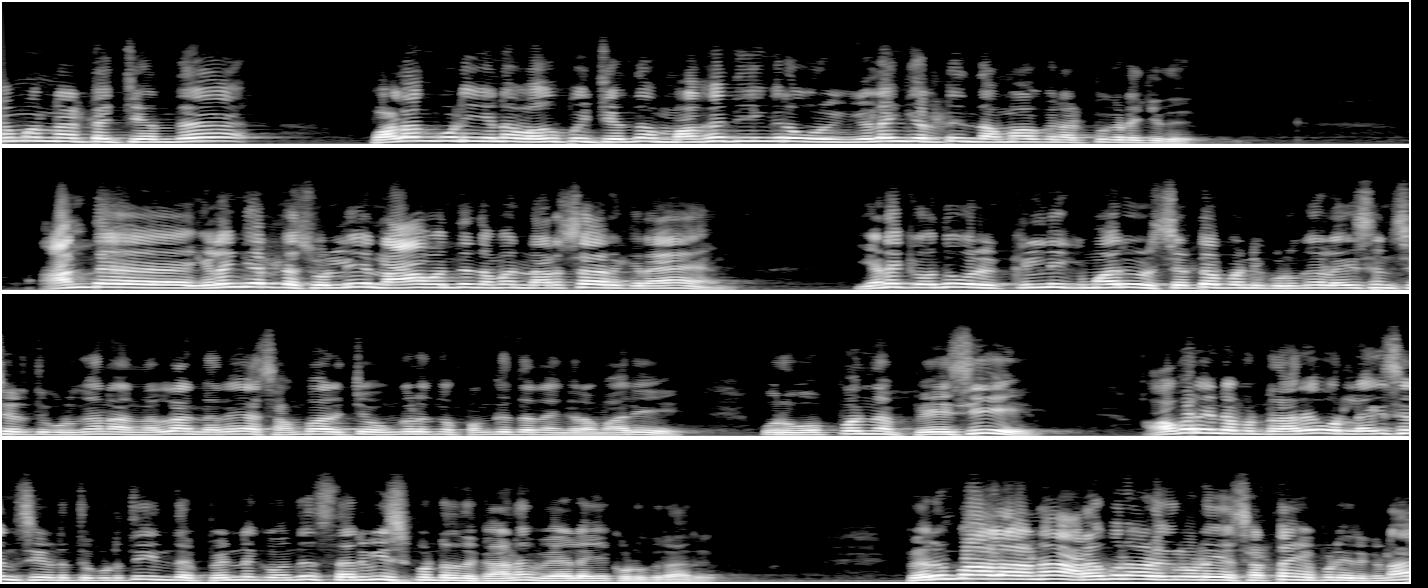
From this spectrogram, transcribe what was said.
ஏமன் நாட்டை சேர்ந்த பழங்குடியின வகுப்பை சேர்ந்த மகதிங்கிற ஒரு இளைஞர்கிட்ட இந்த அம்மாவுக்கு நட்பு கிடைக்குது. அந்த இளைஞர்கிட்ட சொல்லி நான் வந்து இந்த மாதிரி நர்ஸாக இருக்கிறேன். எனக்கு வந்து ஒரு கிளினிக் மாதிரி ஒரு செட்டப் பண்ணி கொடுங்க லைசன்ஸ் எடுத்து கொடுங்க. நான் நல்லா நிறையா சம்பாதிச்சு உங்களுக்கும் பங்கு தரேங்கிற மாதிரி ஒரு ஒப்பந்தம் பேசி அவர் என்ன பண்ணுறாரு ஒரு லைசன்ஸ் எடுத்து கொடுத்து இந்த பெண்ணுக்கு வந்து சர்வீஸ் பண்ணுறதுக்கான வேலையை கொடுக்குறாரு. பெரும்பாலான அரபு நாடுகளுடைய சட்டம் எப்படி இருக்குன்னா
